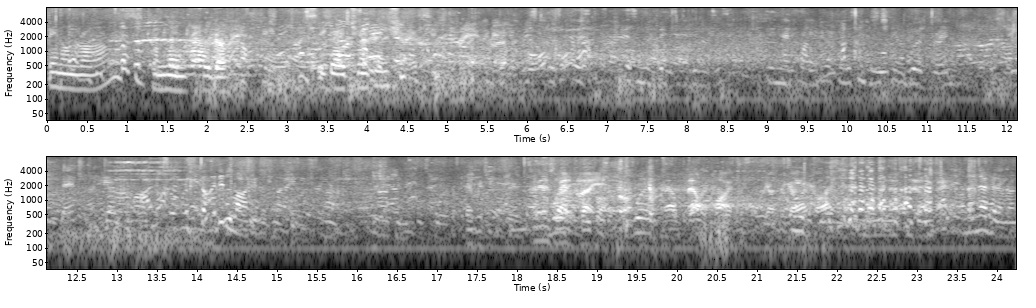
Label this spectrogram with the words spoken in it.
Ben on Ryles coming in for the C grade championship. I didn't like it as much. And I know how to run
